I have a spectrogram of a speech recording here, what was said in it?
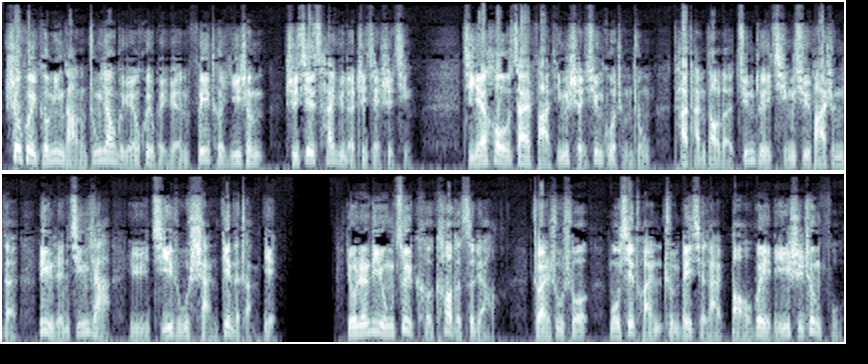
社会革命党中央委员会委员菲特医生直接参与了这件事情。几年后，在法庭审讯过程中，他谈到了军队情绪发生的令人惊讶与急如闪电的转变。有人利用最可靠的资料。转述说，某些团准备起来保卫临时政府，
